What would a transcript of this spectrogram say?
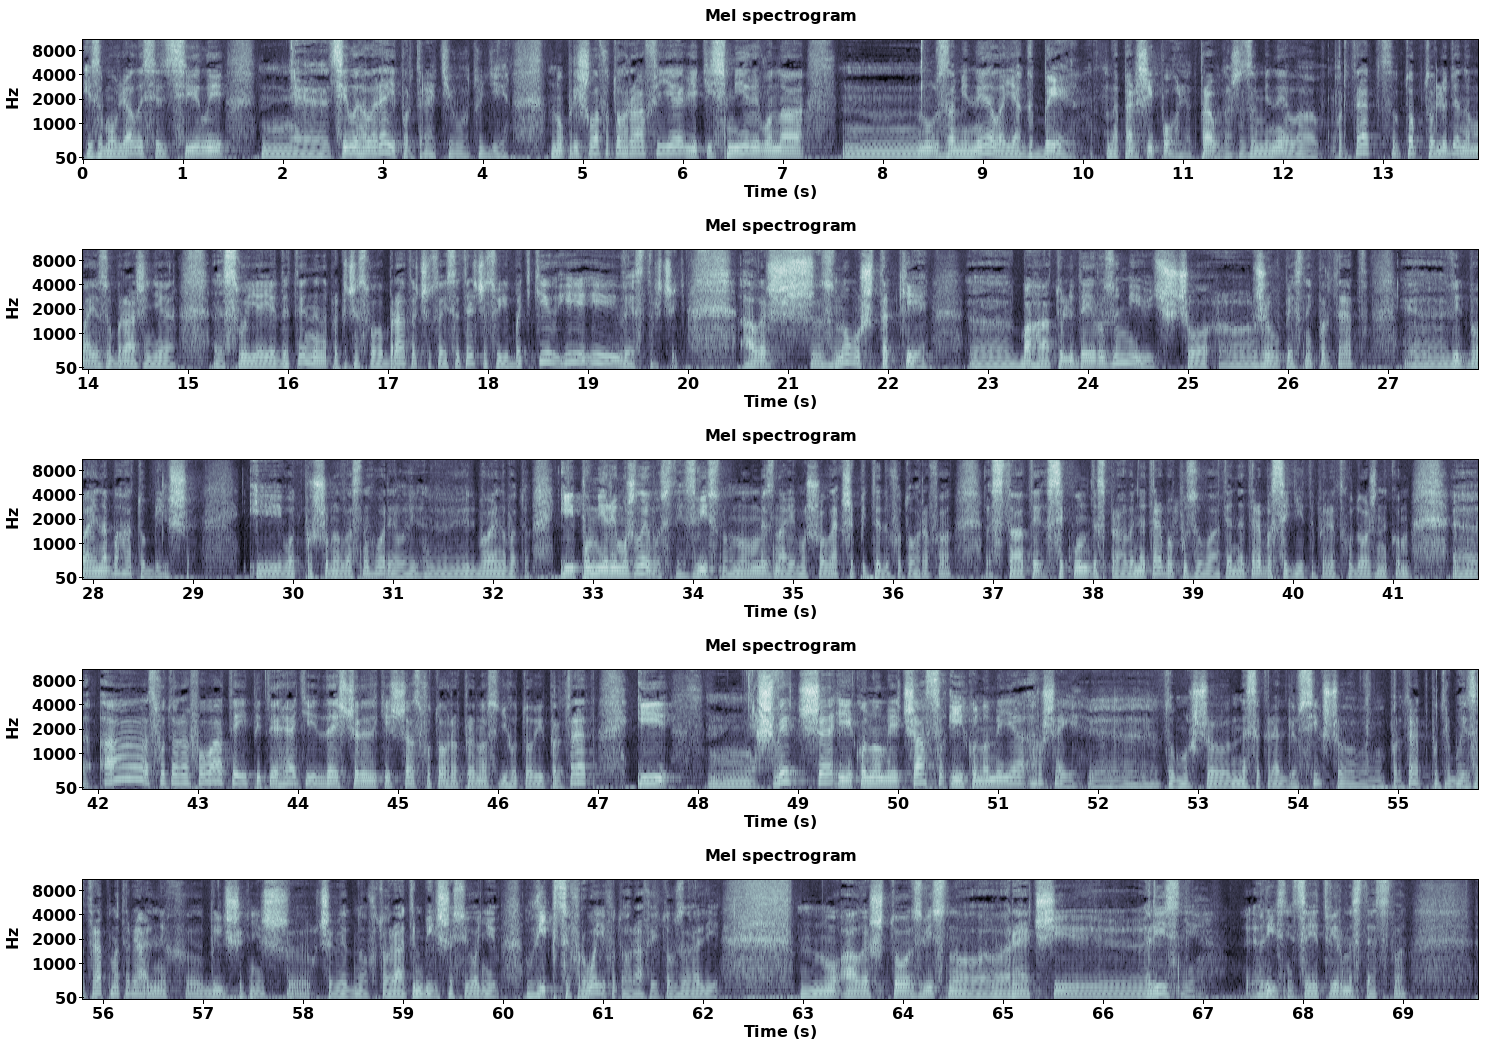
І замовлялися цілі, е, цілі галереї портретів тоді. Ну, прийшла фотографія, в якійсь мірі вона ну, замінила, якби на перший погляд, правда ж, замінила портрет. Тобто людина має зображення е, своєї дитини, наприклад, чи свого брата, чи своєї сестри, чи своїх батьків, і, і вистачить. Але ж знову ж таки е, багато людей розуміють, що е, живописний портрет е, відбиває набагато більше. І от про що ми власне говорили, від- відбуває набагато. І по мірі можливостей, звісно, ну ми знаємо, що легше піти до фотографа, стати секунди справи. Не треба позувати, не треба сидіти перед художником, е, а сфотографувати і піти геть, і десь через якийсь час фотограф приносить готовий портрет і швидше, і економія часу, і економія грошей. Е, Тому що не секрет для всіх, що портрет потребує затрат матеріальних е, більших, ніж, е, очевидно, фотографія, тим більше сьогодні вік цифрової фотографії, то взагалі. Ну, але ж то, звісно, речі різні. Різні. Це є твір мистецтва.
